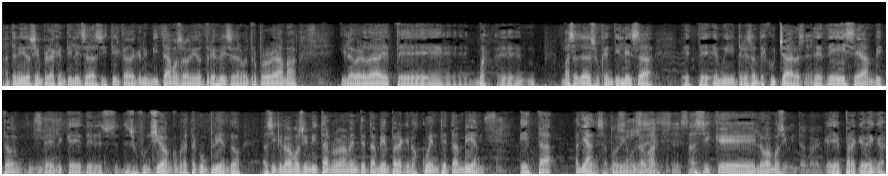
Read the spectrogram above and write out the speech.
ha tenido siempre la gentileza de asistir cada que lo invitamos, ha venido tres veces a nuestro programa y la verdad, este, bueno, eh, más allá de su gentileza, este, es muy interesante escuchar desde ese ámbito de, que, de, su función, como la está cumpliendo, Así que lo vamos a invitar nuevamente también para que nos cuente también esta alianza, podríamos llamar. Así que lo vamos a invitar para que, para que venga.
